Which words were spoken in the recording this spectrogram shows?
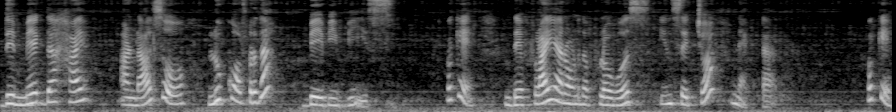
They make the hive and also look after the baby bees. Okay? They fly around the flowers in search of nectar. Okay?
